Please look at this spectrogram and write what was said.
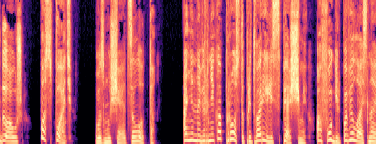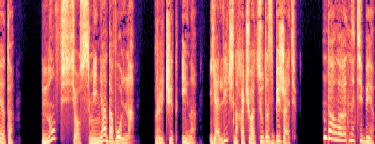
«Да уж, поспать!» — возмущается Лотта. Они наверняка просто притворились спящими, а Фогель повелась на это. «Ну все, с меня довольно!» — рычит Ина. «Я лично хочу отсюда сбежать!» «Да ладно тебе!»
